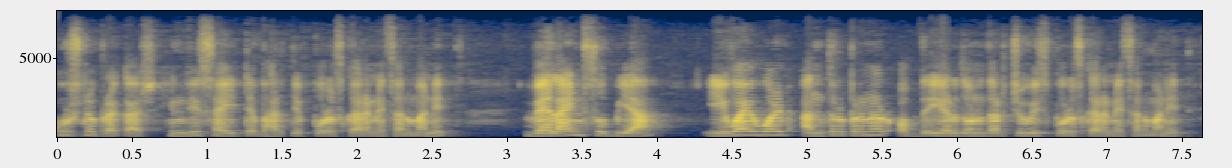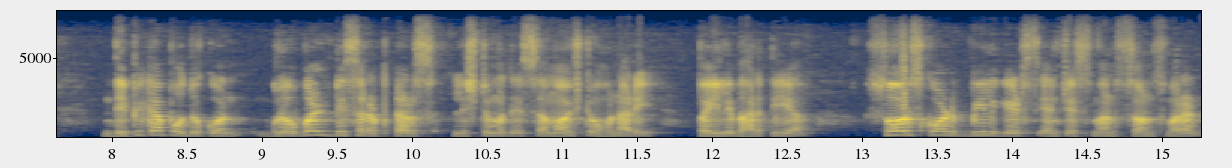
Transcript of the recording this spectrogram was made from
कृष्णप्रकाश हिंदी साहित्य भारतीय पुरस्काराने सन्मानित वेलाईन सुबिया EY world entrepreneur of the year दोन हजार चोवीस पुरस्काराने सन्मानित दीपिका पोदुकोन ग्लोबल डिसरप्टर्स लिस्टमध्ये समाविष्ट होणारी पहिली भारतीय सोर्स कोड बिल गेट्स यांचे संस्मरण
